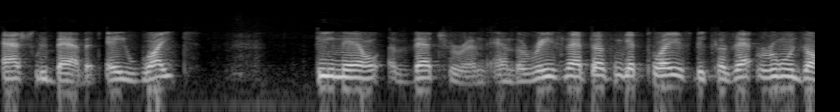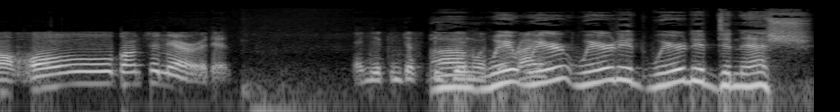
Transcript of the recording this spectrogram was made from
Ashley Babbitt, a white female veteran. And the reason that doesn't get played is because that ruins a whole bunch of narratives. And you can just begin um, with where where where did where did Dinesh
